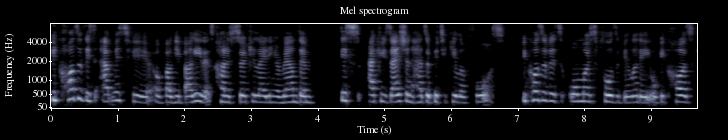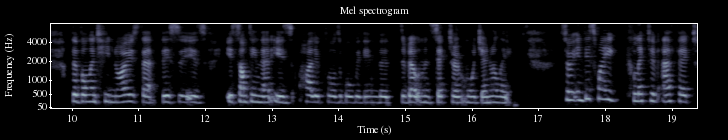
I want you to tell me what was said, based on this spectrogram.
Because of this atmosphere of bagi bagi that's kind of circulating around them, this accusation has a particular force because of its almost plausibility or because the volunteer knows that this is is something that is highly plausible within the development sector more generally. So, in this way, collective affect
